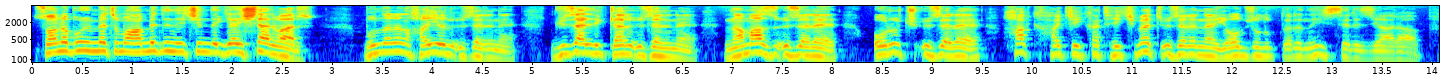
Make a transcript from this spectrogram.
Sonra bu ümmeti Muhammed'in içinde gençler var. Bunların hayır üzerine, güzellikler üzerine, namaz üzere, oruç üzere, hak, hakikat, hikmet üzerine yolculuklarını isteriz ya Rab.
